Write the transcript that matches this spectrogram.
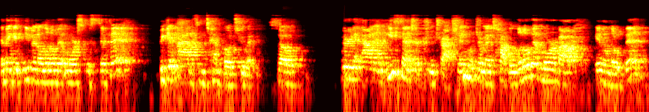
and make it even a little bit more specific, we can add some tempo to it. So we're going to add an eccentric contraction, which I'm going to talk a little bit more about in a little bit.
